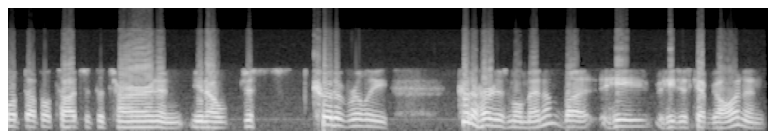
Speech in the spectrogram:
slipped up a touch at the turn, and you know, just could have really could have hurt his momentum, but he he just kept going and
